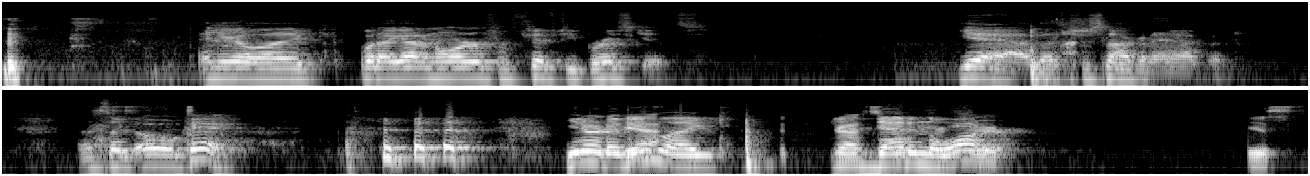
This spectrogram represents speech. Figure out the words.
and you're like, "But I got an order for fifty briskets." Yeah, that's just not going to happen. It's like, oh, okay. you know what I mean? Yeah. Like, you're dead in the water. Sure. Yes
